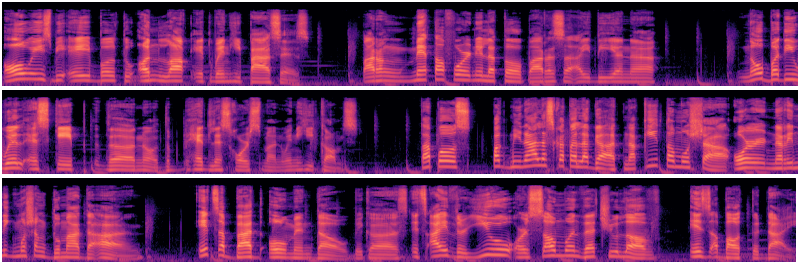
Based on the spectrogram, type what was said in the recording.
always be able to unlock it when he passes. Parang metaphor nila to para sa idea na nobody will escape the no the headless horseman when he comes. Tapos, pag minalas ka talaga at nakita mo siya or narinig mo siyang dumadaan, it's a bad omen daw because it's either you or someone that you love is about to die.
